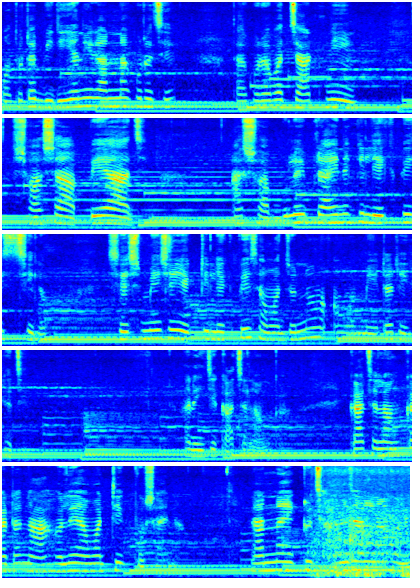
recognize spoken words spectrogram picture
কতটা বিরিয়ানি রান্না করেছে, তারপর আবার চাটনি, শসা, পেঁয়াজ, আর সবগুলোই প্রায় নাকি লেগ পিস ছিল। শেষমেশ এই একটি লেগ পিস আমার জন্য আমার মেয়েটা রেখেছে। আর এই যে কাঁচা লঙ্কা, কাঁচা লঙ্কাটা না হলে আমার ঠিক পোষায় না। রান্না একটু ঝাল ঝাল না হলে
